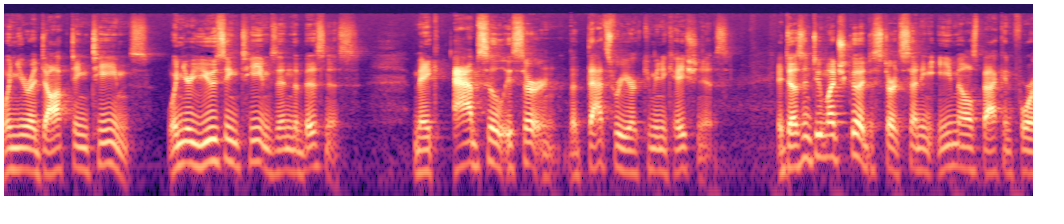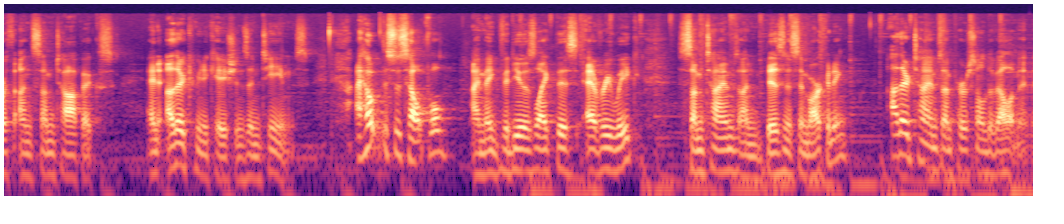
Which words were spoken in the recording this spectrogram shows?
When you're adopting Teams, when you're using Teams in the business, make absolutely certain that that's where your communication is. It doesn't do much good to start sending emails back and forth on some topics and other communications in Teams. I hope this was helpful. I make videos like this every week, sometimes on business and marketing, other times on personal development.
